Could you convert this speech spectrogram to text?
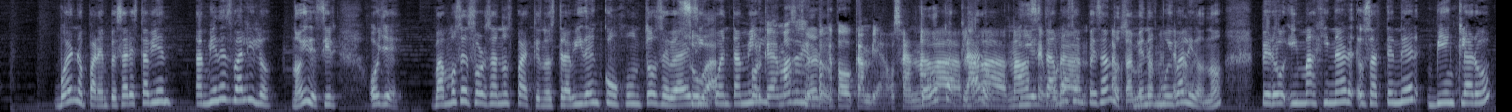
bueno, para empezar está bien, también es válido, ¿no? Y decir, oye, vamos a esforzarnos para que nuestra vida en conjunto se vea de Suba, 50 mil. Porque además es cierto Claro. que todo cambia. O sea, Todo, nada, ca- claro. nada, nada y estamos empezando, también es muy válido, ¿no? Pero imaginar, o sea, tener bien claro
